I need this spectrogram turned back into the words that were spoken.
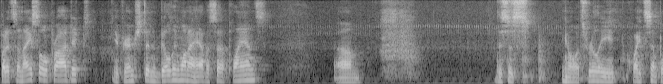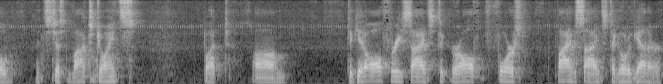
But it's a nice little project. If you're interested in building one, I have a set of plans. Um, this is, you know, it's really quite simple. It's just box joints, but um, to get all three sides to, or all four, five sides to go together,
